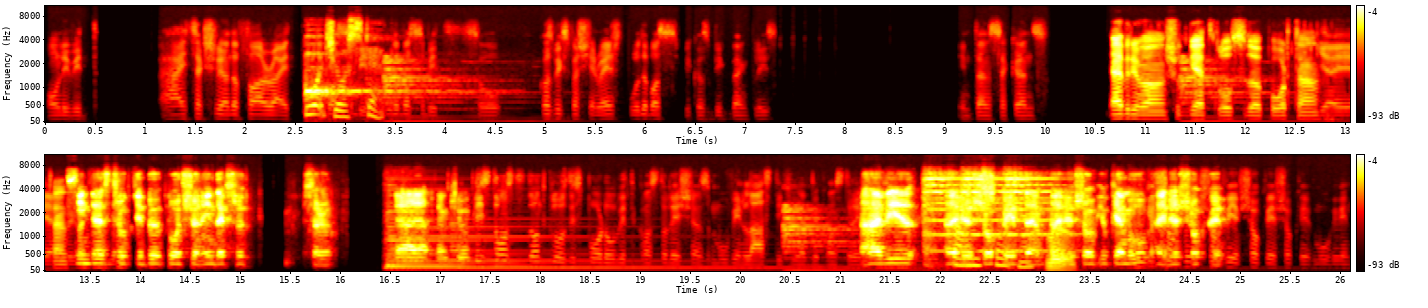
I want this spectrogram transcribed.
only with... Ah, it's actually on the far right. Watch your bit, step. Pull the boss a bit. So, Cosmic Smash in range, pull the boss because Big Bang, please. In 10 seconds. Everyone should get close to the portal. Yeah, yeah, yeah. Indestructible potion. Indestructible. Sorry. Yeah, yeah, thank Uh, you. please don't don't close this portal with the constellations. Move in last if you have the constellation. I will. I will shockwave shelter. them. I will shock. You can move. Okay, I will shockwave. shockwave, shockwave, shockwave, move in.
